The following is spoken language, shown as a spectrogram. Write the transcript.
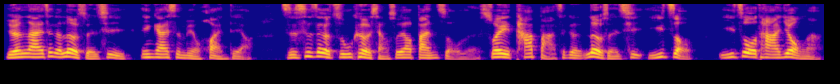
原来这个热水器应该是没有换掉。只是这个租客想说要搬走了，所以他把这个热水器移走，移作他用啊。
